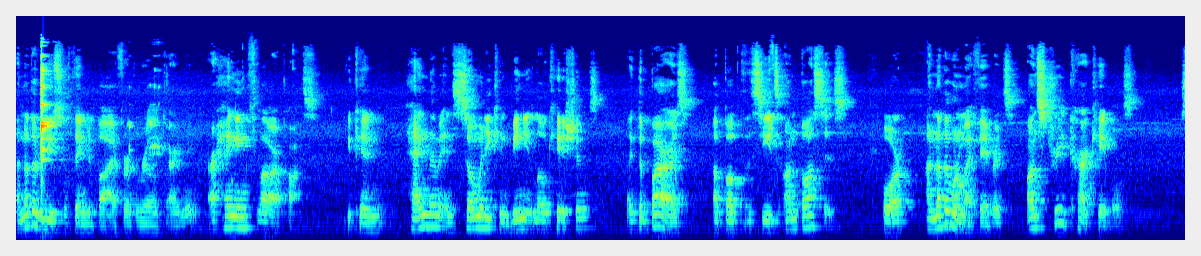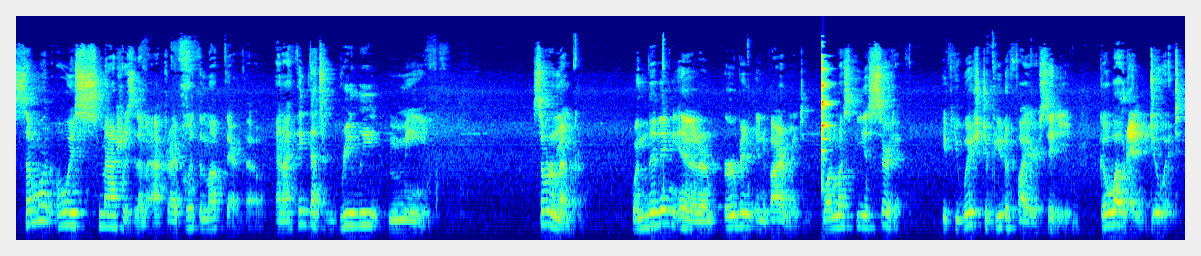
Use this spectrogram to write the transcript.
Another useful thing to buy for guerrilla gardening are hanging flower pots. You can hang them in so many convenient locations, like the bars above the seats on buses, or another one of my favorites, on streetcar cables. Someone always smashes them after I put them up there, though, and I think that's really mean. So remember, when living in an urban environment, one must be assertive. If you wish to beautify your city, go out and do it.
